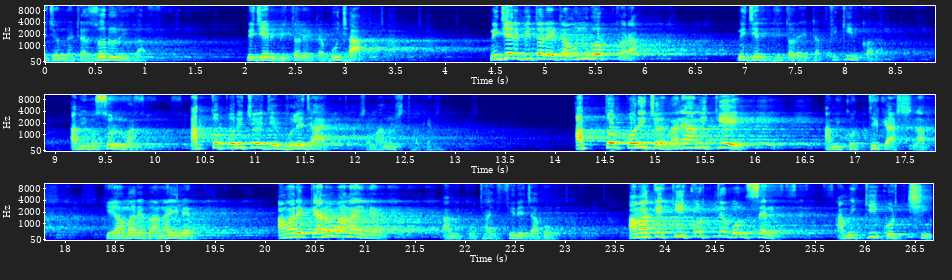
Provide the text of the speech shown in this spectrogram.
এজন্য এটা জরুরি বা নিজের ভিতরে এটা বুঝা। নিজের ভিতরে এটা অনুভব করা। নিজের ভিতরে এটা ফিকির করা। আমি মুসলমান। আত্মপরিচয় যে ভুলে যায়, সে মানুষ থাকে না। আত্মপরিচয় মানে আমি কে? আমি কোত্থেকে আসলাম? কে আমারে বানাইলেন? আমারে কেন বানাইলেন? আমি কোথায় ফিরে যাব? আমাকে কি করতে বলছেন? আমি কি করছি?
